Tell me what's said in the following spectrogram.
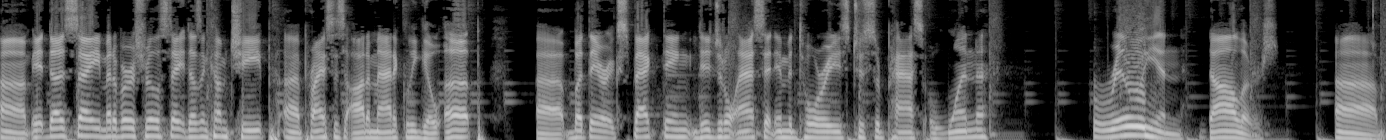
um, it does say metaverse real estate doesn't come cheap. Uh, prices automatically go up. Uh, but they are expecting digital asset inventories to surpass one trillion dollars. Um,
